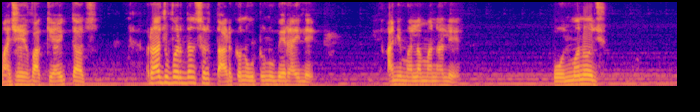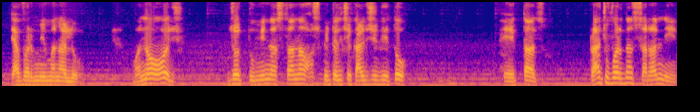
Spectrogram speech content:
माझे हे वाक्य ऐकताच राजवर्धन सर ताडकन उठून उभे राहिले आणि मला म्हणाले कोण मनोज? त्यावर मी म्हणालो मनोज जो तुम्ही नसताना हॉस्पिटलची काळजी घेतो. हे ऐकताच राजवर्धन सरांनी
